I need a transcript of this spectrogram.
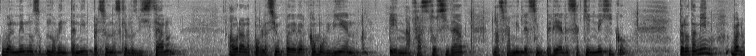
hubo al menos 90 mil personas que los visitaron. Ahora la población puede ver cómo vivían en la fastuosidad las familias imperiales aquí en México. Pero también, bueno,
